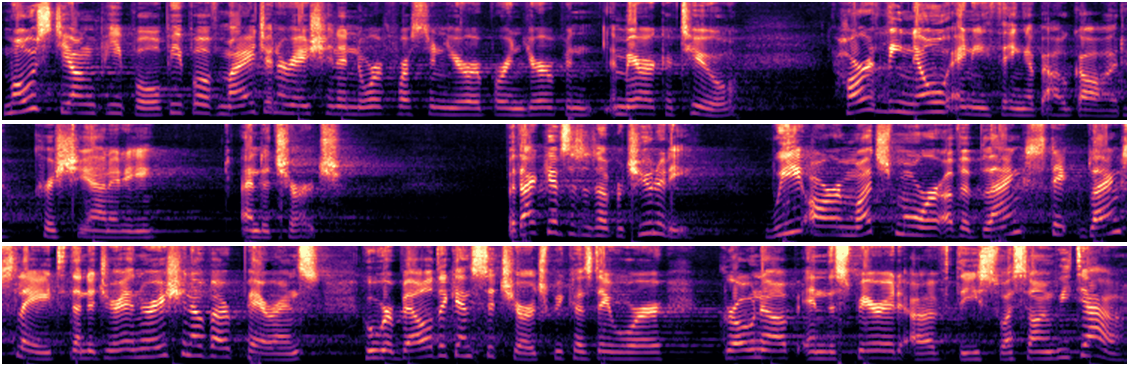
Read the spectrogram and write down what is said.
most young people, people of my generation in Northwestern Europe or in Europe and America too, hardly know anything about God, Christianity, and the church. But that gives us an opportunity. We are much more of a blank, blank, slate than the generation of our parents who rebelled against the church because they were grown up in the spirit of the 68 ans.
